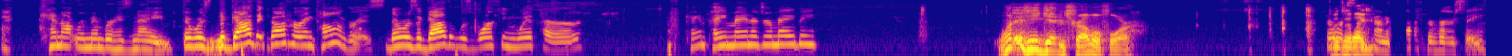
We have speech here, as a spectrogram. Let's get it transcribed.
I cannot remember his name. There was the guy that got her in Congress. There was a guy that was working with her, campaign manager maybe. What did he get in trouble for? There Was was, it some like- kind of controversy.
